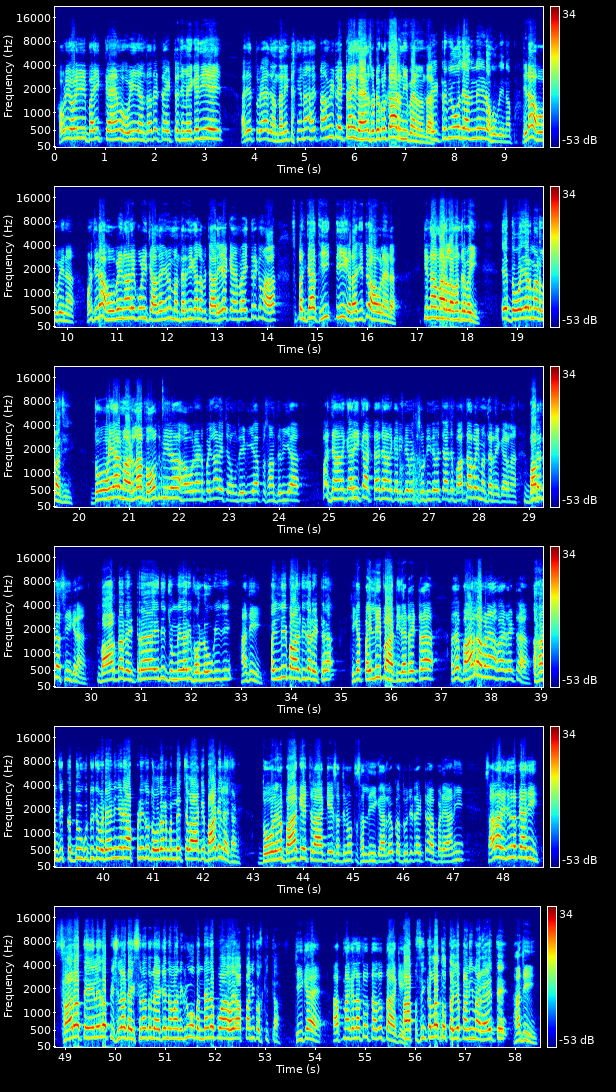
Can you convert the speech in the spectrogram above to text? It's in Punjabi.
ਹੌਲੀ ਹੌਲੀ ਬਾਈ ਕਾਇਮ ਹੋ ਹੀ ਜਾਂਦਾ ਤੇ ਟਰੈਕਟਰ ਜਿਵੇਂ ਕਿ ਇਹ ਅਜੇ ਤੁਰਿਆ ਜਾਂਦਾ ਨਹੀਂ ਟੰਗਣਾ ਹਜੇ ਤਾਂ ਵੀ ਟਰੈਕਟਰਾਂ ਹੀ ਲੈਣ ਤੁਹਾਡੇ ਕੋਲ ਘਾਟ ਨਹੀਂ ਪੈਣ ਦਿੰਦਾ। ਟਰੈਕਟਰ ਵੀ ਉਹ ਲਿਆ ਦਿੰਨੇ ਜਿਹੜਾ ਹੋਵੇ ਨਾ। ਜਿਹੜਾ ਹੋਵੇ ਨਾ ਹੁਣ ਜਿਹੜਾ ਹੋਵੇ ਨਾਲੇ ਕੋਲ ਹੀ ਚੱਲਦਾ ਜਿਵੇਂ ਮੰਦਰ ਦੀ ਗੱਲ ਵਿਚਾਲੇ ਆ ਕੈਮਰਾ ਇੱਧਰ ਘੁਮਾ 55 30 30 ਖੜਾ ਜੀ ਇੱਧਰ ਹਾਲੈਂਡ ਕਿੰਨਾ ਮਾਡਲ ਆ ਮੰਦਰ ਬਾਈ? ਇਹ 2000 ਮਾਡਲ ਆ ਜੀ। 2000 ਮਾਡਲ ਆ ਬਹੁਤ ਵੀਰ ਹਾਲੈਂਡ ਪਹਿਲਾਂ ਵਾਲੇ ਚਲਾਉਂਦੇ ਵੀ ਆ ਪਸੰਦ ਵੀ ਆ। ਪਰ ਜਾਣਕਾਰੀ ਘੱਟ ਆ ਜਾਣਕਾਰੀ ਦੇ ਵਿੱਚ ਛੋਡੀ ਦੇ ਵਿੱਚ ਅੱਜ ਵਾਧਾ ਬਾਈ ਮੰਦਰ ਨੇ ਕਰਨਾ। ਮੰਦਰ ਦੱਸੀ ਕਰਾਂ। ਬਾਹਰ ਦਾ ਰੇਟਰ ਹੈ ਇਹਦੀ ਜ਼ਿੰਮੇਵਾਰੀ ਫੁੱਲ ਹੋਊਗੀ ਜੀ। ਹਾਂਜੀ। ਪਹਿਲੀ ਪਾਰਟੀ ਦਾ ਰੇਟਰ ਆ ਠੀਕ ਹੈ ਪਹਿਲੀ ਪਾਰਟੀ ਦਾ ਟਰੈਕਟਰ ਆ। ਅੱਛਾ ਬਾਹਰਲਾ ਬਣਿਆ ਹੋਇਆ ਟਰੈਕਟਰ ਆ? ਹਾਂਜੀ ਕੱਦੂ ਕੁੱਦੂ ਚ ਵੜਿਆ ਨਹੀਂ ਜਾਣੇ ਆਪਣੇ ਤੋਂ ਦੋ ਦਿਨ ਬੰਦੇ ਚਲਾ ਕੇ ਬਾਹ ਕੇ ਲੈ ਜਾਣ। ਦੋ ਦਿਨ ਬਾਅਦ ਕੇ ਚਲਾ ਕੇ ਸੱਜਣੋਂ ਤਸੱਲੀ ਕਰ ਲਿਓ ਕੱਦੂ ਚ ਟਰੈਕਟਰ ਬੜਿਆ ਨਹੀਂ ਸਾਰਾ origignal ਪਿਆ ਜੀ? ਸਾਰਾ ਤੇਲ ਇਹਦਾ ਪਿਛਲਾ ਡਾਈਸਨਾਂ ਤੋਂ ਲੈ ਕੇ ਨਵਾਂ ਨਿਕਲੂ ਉਹ ਬੰਦਿਆਂ ਦਾ ਪਵਾਇਆ ਹੋਇਆ ਆਪਾਂ ਨਹੀਂ ਕੁਝ ਕੀਤਾ। ਠੀਕ ਹੈ। ਆਪਾਂ ਗੱਲਾਂ ਧੋਤਾ ਧੋਤਾ ਕੇ। ਆਪ ਸਿੰਘ ਕੱਲਾ ਧੋਤਾ ਜਿਹਾ ਪਾਣੀ ਮਾਰਿਆ ਇੱਥੇ। ਹਾਂਜੀ।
